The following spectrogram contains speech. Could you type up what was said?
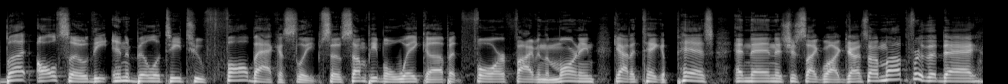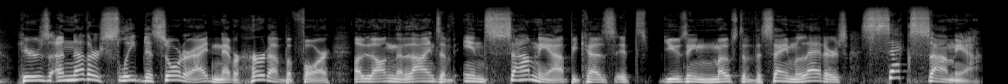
but also the inability to fall back asleep. So some people wake up at four or five in the morning, got to take a piss, and then it's just like, well, I guess I'm up for the day. Here's another sleep disorder I'd never heard of before along the lines of insomnia because it's using most of the same letters sexsomnia.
